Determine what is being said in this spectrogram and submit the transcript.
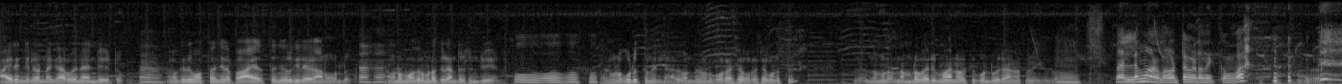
ആയിരം കിലോ ഉണ്ടെങ്കിൽ അറുപതിനായിരം രൂപ കിട്ടും. നമുക്ക് ഇത് മൊത്തം ചിലപ്പോൾ ആയിരത്തഞ്ഞൂറ് കിലോ കാണുള്ളൂ. നമ്മുടെ മുതൽ മുടക്ക് രണ്ട് ലക്ഷം രൂപയാണ് ഓ അത് നമ്മൾ കൊടുക്കുന്നില്ല. അതുകൊണ്ട് നമ്മൾ കുറേശ്ശെ കുറേശ്ശെ കൊടുത്ത് നമ്മൾ നമ്മുടെ വരുമാനം ഒക്കെ കൊണ്ടുവരാനാണ് ശ്രമിക്കുന്നത്. നല്ല മണോട്ടം ഇവിടെ നിൽക്കുമ്പോ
